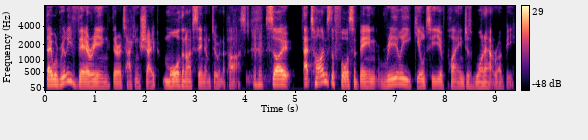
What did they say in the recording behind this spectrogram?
they were really varying their attacking shape more than I've seen them do in the past. Mm-hmm. So at times the force have been really guilty of playing just one out rugby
